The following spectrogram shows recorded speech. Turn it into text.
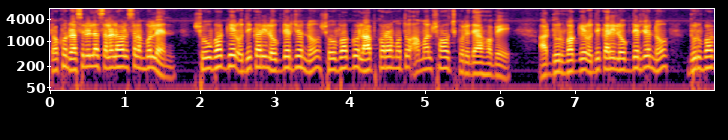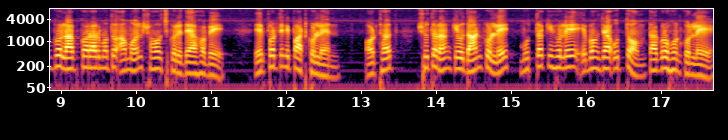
তখন রাসুলুল্লাহ সাল্লাহ সাল্লাম বললেন, সৌভাগ্যের অধিকারী লোকদের জন্য সৌভাগ্য লাভ করার মতো আমল সহজ করে দেয়া হবে। আর দুর্ভাগ্যের অধিকারী লোকদের জন্য দুর্ভাগ্য লাভ করার মতো আমল সহজ করে দেয়া হবে। এরপর তিনি পাঠ করলেন অর্থাৎ সুতরাং কেউ দান করলে মুত্তাকি হলে এবং যা উত্তম তা গ্রহণ করলে।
